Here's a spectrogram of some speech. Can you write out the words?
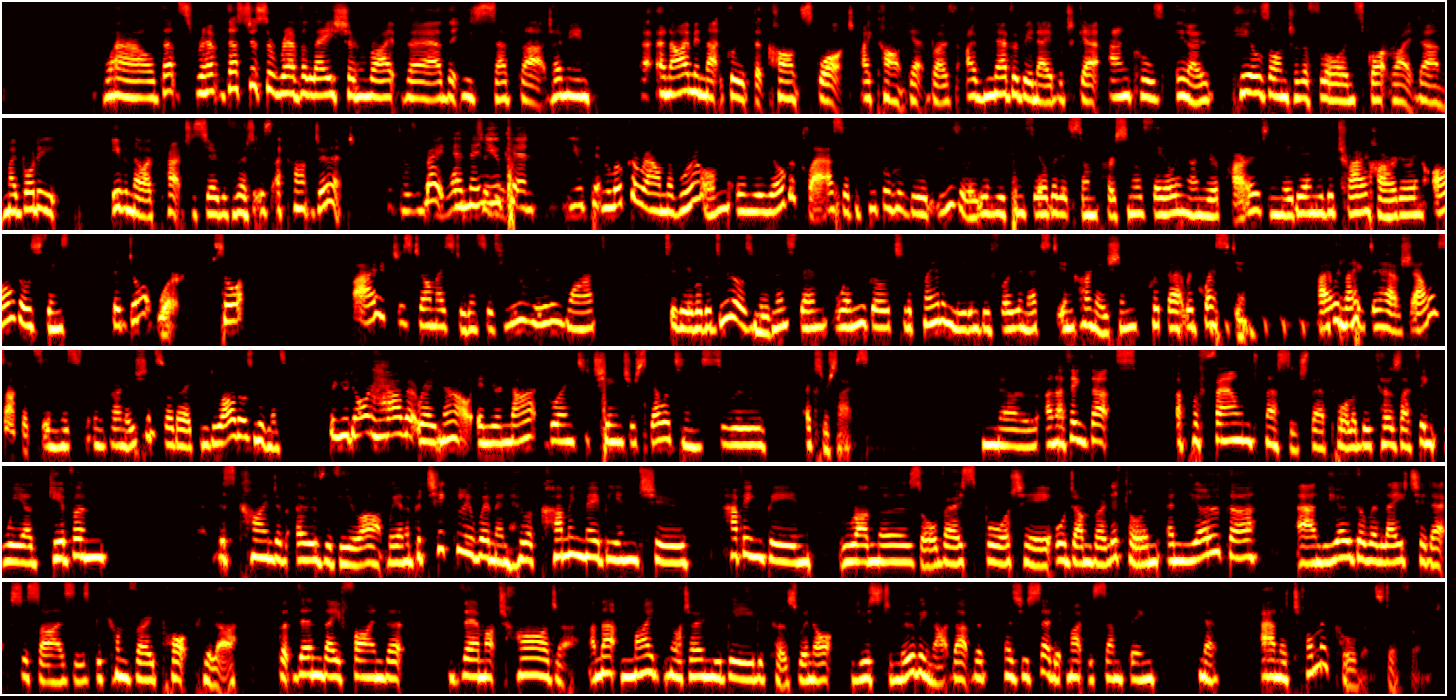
Wow, that's re- that's just a revelation right there that you said that. I mean, and I'm in that group that can't squat. I can't get both. I've never been able to get ankles, you know, heels onto the floor and squat right down. My body, even though I've practiced yoga for 30 years, I can't do it. It doesn't. Right. And then you can, you can look around the room in your yoga class at the people who do it easily and you can feel that it's some personal failing on your part and maybe I need to try harder and all those things that don't work. So I just tell my students, if you really want to be able to do those movements, then when you go to the planning meeting before your next incarnation, put that request in. I would like to have shallow sockets in this incarnation so that I can do all those movements. But you don't have it right now, and you're not going to change your skeleton through exercise. No. And I think that's a profound message there, Paula, because I think we are given this kind of overview, aren't we? And particularly women who are coming maybe into having been runners or very sporty or done very little and, and yoga and yoga related exercises become very popular, but then they find that they're much harder. And that might not only be because we're not used to moving like that, but as you said, it might be something, you know, anatomical that's different.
